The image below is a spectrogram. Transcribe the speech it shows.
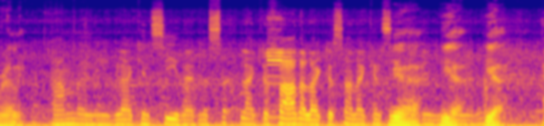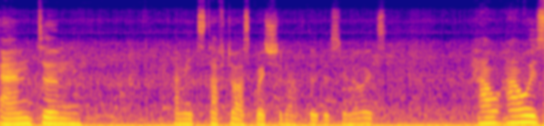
really. Unbelievable. I can see that. Like the father, like the son, I can see Yeah, that in yeah, you know? yeah. And um, I mean, it's tough to ask question after this. You know, it's how how is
